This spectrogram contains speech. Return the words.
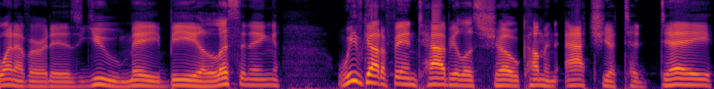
whenever it is you may be listening. We've got a fantabulous show coming at you today.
